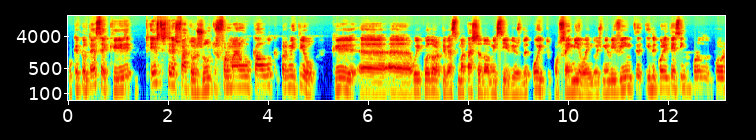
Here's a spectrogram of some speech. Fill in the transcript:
O que acontece é que estes três fatores juntos formaram o caldo que permitiu que uh, uh, o Equador tivesse uma taxa de homicídios de 8 por 100 mil em 2020 e de 45 por, por,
